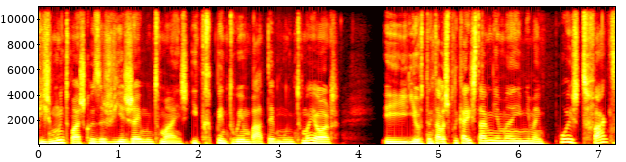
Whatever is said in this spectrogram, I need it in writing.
fiz muito mais coisas, viajei muito mais e de repente o embate é muito maior. E, e eu tentava explicar isto à minha mãe e a minha mãe, pois de facto,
